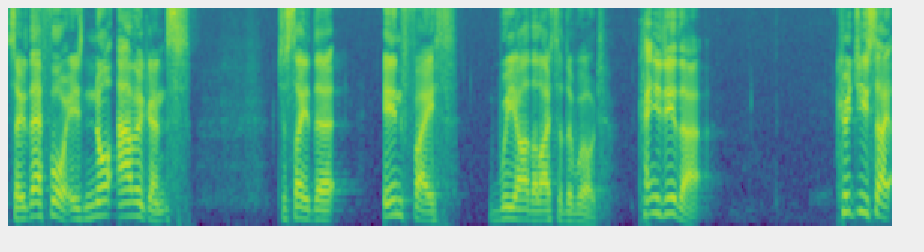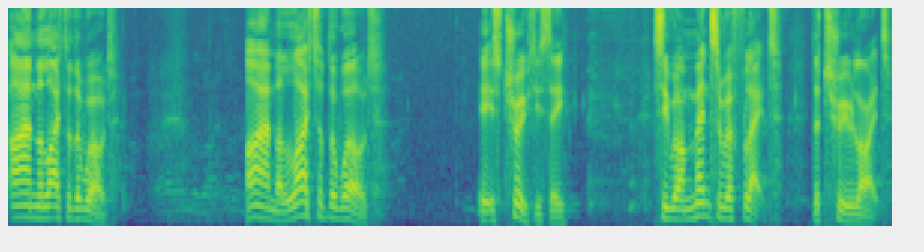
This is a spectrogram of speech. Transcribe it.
So therefore, it is not arrogance to say that in faith we are the light of the world. Can you do that? Could you say, I am the light of the world? I am the light of the world. It is truth, you see. See, we are meant to reflect the true light.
